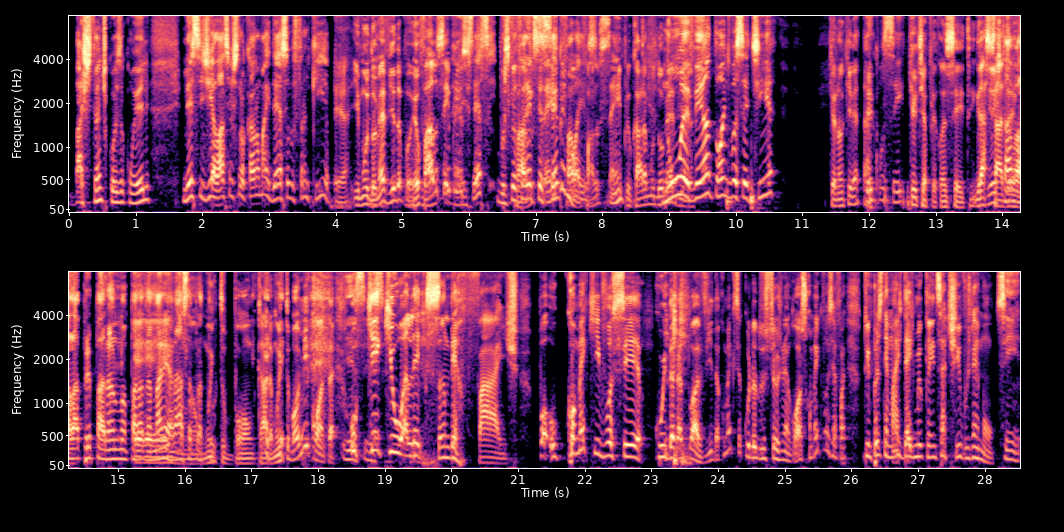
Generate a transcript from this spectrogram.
bastante coisa com ele. Nesse dia lá, vocês trocaram uma ideia sobre franquia. pô. É, e mudou minha vida, pô. Eu falo sempre É, isso. é assim. Por isso que eu Falo falei que você sempre, fala irmão, isso. Falo sempre. O cara mudou minha Num vida. evento onde você tinha Que eu não queria estar. preconceito. Que eu tinha preconceito. Engraçado. Eu estava né? lá preparando uma parada É, maneiraça pra tu. Muito bom, cara, muito bom. E me conta, Isso, o que isso. que o Alexander faz? Pô, como é que você cuida da tua vida? Como é que você cuida dos seus negócios? Como é que você faz? Tua empresa tem mais de 10 mil clientes ativos, né, irmão? Sim.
